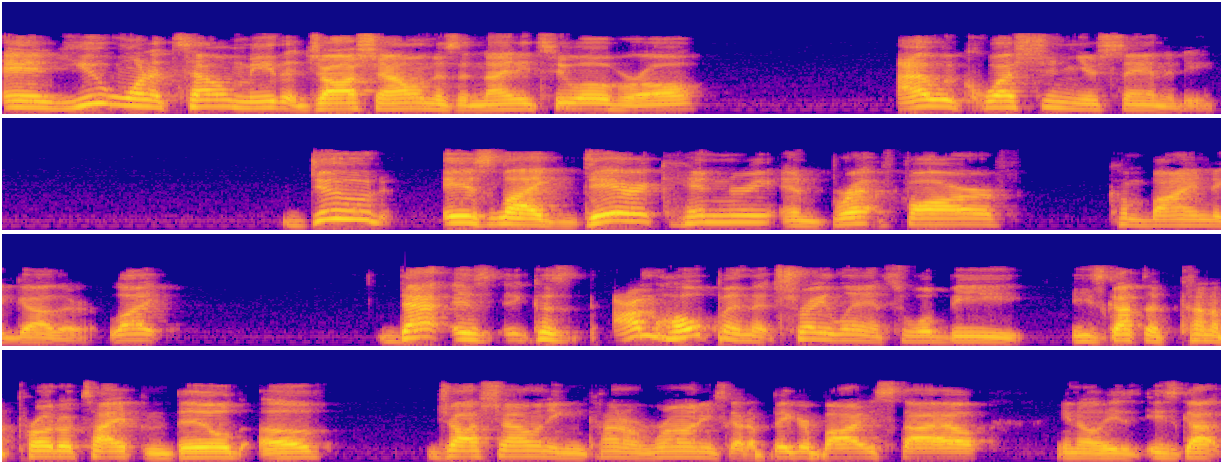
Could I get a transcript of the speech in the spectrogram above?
and you want to tell me that Josh Allen is a 92 overall, I would question your sanity dude is like Derrick Henry and Brett Favre combined together. Like that is because I'm hoping that Trey Lance will be. He's got the kind of prototype and build of Josh Allen. He can kind of run. He's got a bigger body style. You know, he's he's got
